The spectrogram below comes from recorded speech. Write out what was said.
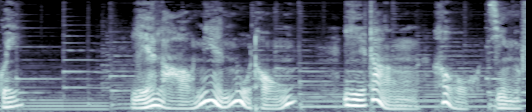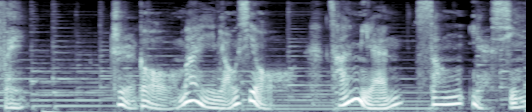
归。野老念牧童，倚杖候惊飞。雉构麦苗秀，蚕眠桑叶稀。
